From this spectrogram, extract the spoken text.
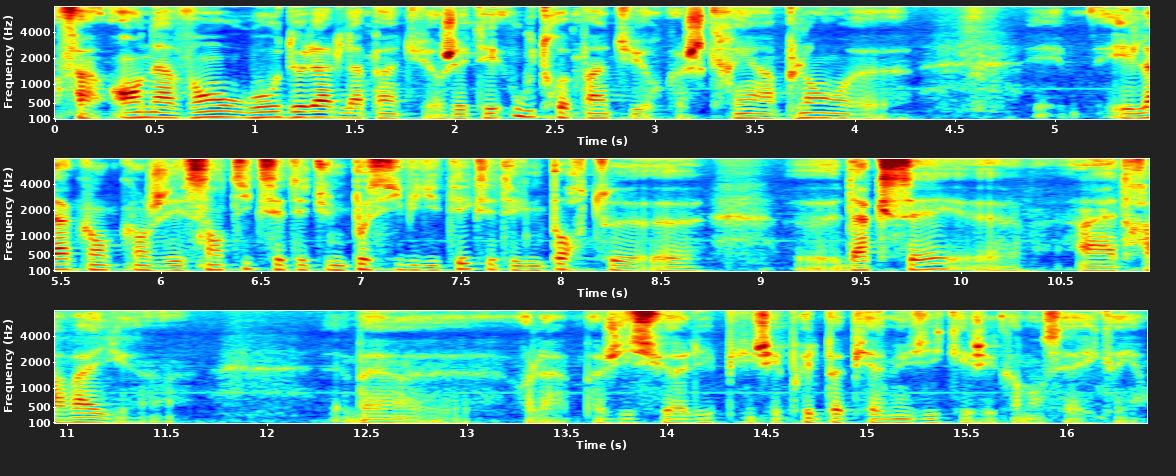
enfin, en avant ou au-delà de la peinture. J'étais outre-peinture, quand je créais un plan. Euh, et, là, quand, j'ai senti que c'était une possibilité, que c'était une porte d'accès à un travail, ben, voilà, ben, j'y suis allé, puis j'ai pris le papier à musique et j'ai commencé à écrire.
